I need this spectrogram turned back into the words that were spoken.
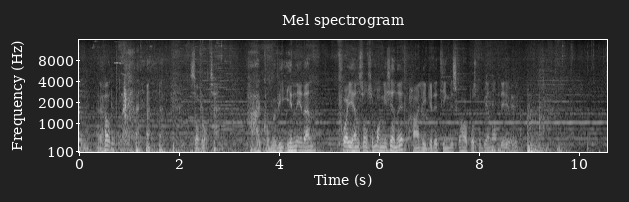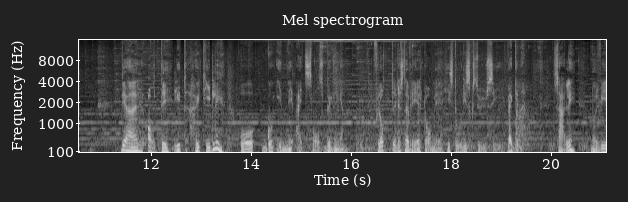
inn. Ja. Så flott. Her kommer vi inn i den foajeen som så mange kjenner. Her ligger det ting vi skal ha på oss på bena. Det gjør vi. Det er alltid litt høytidelig å gå inn i Eidsvollsbygningen. Flott restaurert og med historisk sus i veggene. Særlig når vi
